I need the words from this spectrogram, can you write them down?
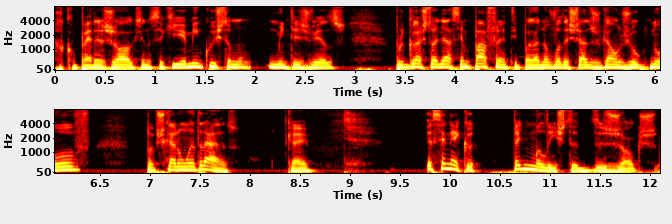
recuperas jogos e não sei o que. A mim custa muitas vezes, porque gosto de olhar sempre para a frente. Tipo, agora não vou deixar de jogar um jogo novo para buscar um atraso. Ok? A cena é que eu tenho uma lista de jogos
